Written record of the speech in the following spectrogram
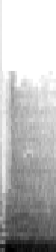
Bye.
